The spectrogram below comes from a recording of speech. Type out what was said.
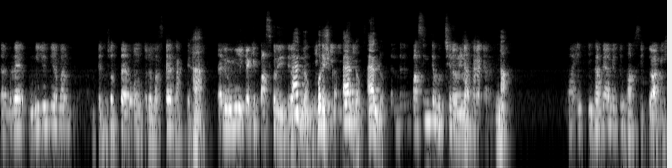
তারপরে উনি যদি আমার দেহসত্তা এবং অন্তরের মাঝখানে থাকতেন হ্যাঁ। তাহলে উনি এটাকে পাস করে দিতে একদম পরিষ্কার একদম একদম। পাসিংটা হচ্ছে না উনি না থাকার কারণে। না। এইভাবে আমি একটু ভাবছি একটু আগে হয়।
